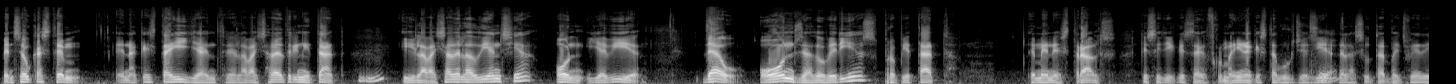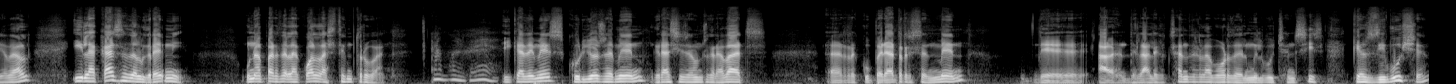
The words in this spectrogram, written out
Penseu que estem en aquesta illa entre la baixada de Trinitat Mm. i la baixada de l'Audiència, on hi havia 10 o 11 adoberies, propietat de menestrals, que seria que se formarien aquesta burgesia Sí. de la ciutat baix medieval, i la casa del gremi, una part de la qual l'estem trobant. Ah, molt bé. I que, a més, curiosament, gràcies a uns gravats eh, recuperats recentment de, de l'Alexandre Laborde del 1806, que els dibuixa,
